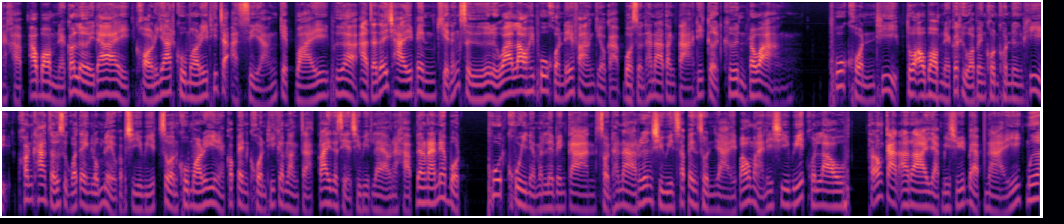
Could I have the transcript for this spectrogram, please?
นะครับอัลบอมเนี่ยก็เลยได้ขออนุญาตครูมอรี่ที่จะอัดเสียงเก็บไว้ เพื่ออาจจะได้ใช้เป็นเขียนหนังสือ หรือว่าเล่าให้ผู้คนได้ฟังเกี่ยวกับบทสนทนาต่างๆ ที่เกิดขึ้นระหว่างผู้คนที่ตัวอัลบอมเนี่ยก็ถือว่าเป็นคนคนหนึ่งที่ค่อนข้างจะรู้สึกว่าตัวเองล้มเหลวกับชีวิต ส่วนครูมอรี่เนี่ยก็เป็นคนที่กำลังจะใกล้จะเสียชีวิตแล้วนะครับ ดังนั้นเนี่ยบทพูดคุยเนี่ยมันเลยเป็นการสนทนาเรื่องชีวิตซะเป็นส่วนใหญ่เป้าหมายในชีวิต คนเราต้องการอะไรอยากมีชีวิตแบบไหน เมื่อ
